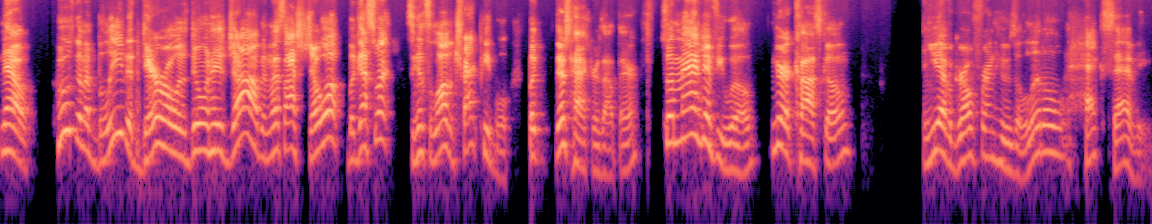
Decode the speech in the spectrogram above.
Now, who's gonna believe that Daryl is doing his job unless I show up? But guess what? It's against the law to track people. But there's hackers out there. So imagine, if you will, you're at Costco and you have a girlfriend who's a little hack savvy.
